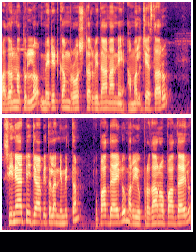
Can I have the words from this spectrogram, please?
పదోన్నతుల్లో మెరిట్ కమ్ రోస్టర్ విధానాన్ని అమలు చేస్తారు. సీనియారిటీ జాబితాల నిమిత్తం ఉపాధ్యాయులు మరియు ప్రధానోపాధ్యాయులు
